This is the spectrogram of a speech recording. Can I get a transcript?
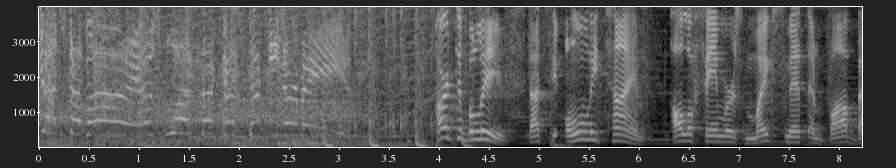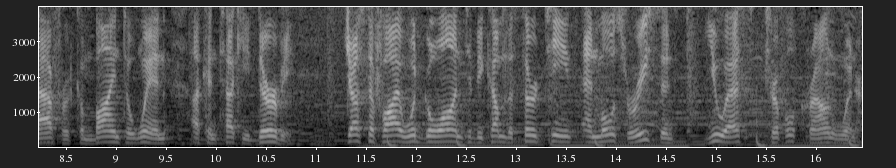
Justify has won the Kentucky Derby. Hard to believe that's the only time Hall of Famers Mike Smith and Bob Baffert combined to win a Kentucky Derby. Justify would go on to become the 13th and most recent U.S. Triple Crown winner.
